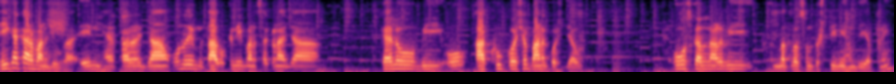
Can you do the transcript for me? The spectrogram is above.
ਠੀਕ ਹੈ, ਘਰ ਬਣ ਜਾਊਗਾ, ਇਹ ਨਹੀਂ ਹੈ, ਪਰ ਜਾਂ ਉਹਨਾਂ ਦੇ ਮੁਤਾਬਕ ਨਹੀਂ ਬਣ ਸਕਣਾ, ਜਾਂ ਕਹਿ ਲਓ ਵੀ ਉਹ ਆਖੂ ਕੁਛ, ਬਣ ਕੁਛ ਜਾਊ। ਉਸ ਗੱਲ ਨਾਲ ਵੀ ਮਤਲਬ ਸੰਤੁਸ਼ਟੀ ਨਹੀਂ ਹੁੰਦੀ ਆਪਣੀ।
